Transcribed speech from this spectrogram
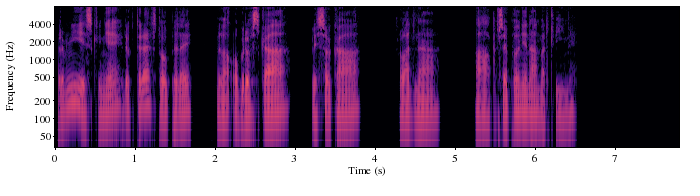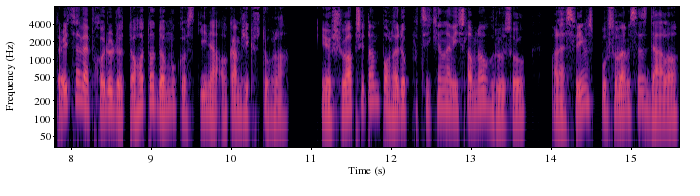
První jeskyně, do které vstoupili, byla obrovská, vysoká, chladná a přeplněná mrtvými. Trojice ve vchodu do tohoto domu kostí na okamžik stuhla. Joshua při tom pohledu pocítil nevýslovnou hruzu, ale svým způsobem se zdálo,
